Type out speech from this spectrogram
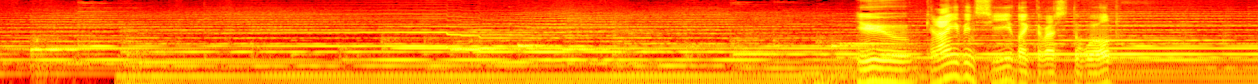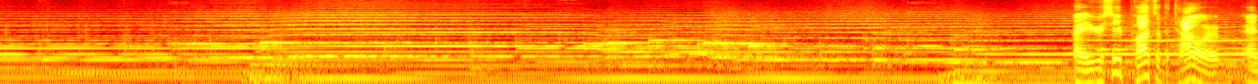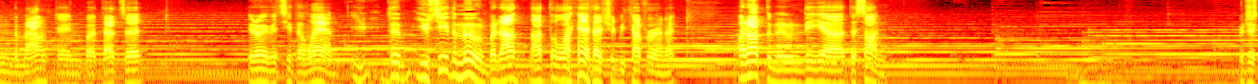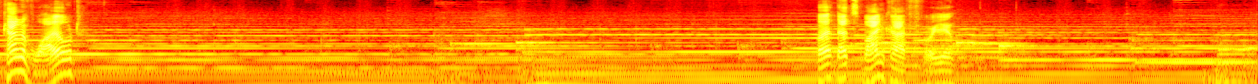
You... Can I even see, like, the rest of the world? Uh, you can see parts of the tower and the mountain, but that's it. You don't even see the land. You the you see the moon, but not not the land that should be covering it. Oh, not the moon, the uh, the sun. Which is kind of wild. But that's Minecraft for you.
